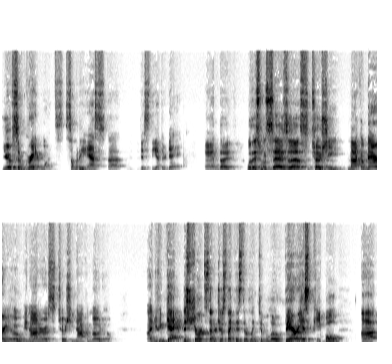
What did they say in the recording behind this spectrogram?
You have some great ones. Somebody asked uh, this the other day. And uh, well, this one says uh, Satoshi Nakamario in honor of Satoshi Nakamoto. Uh, you can get the shirts that are just like this. They're linked to below. Various people uh,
